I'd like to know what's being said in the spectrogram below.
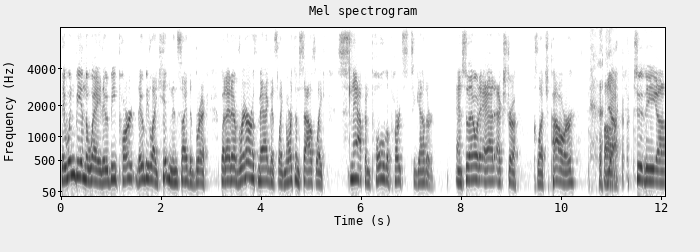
They wouldn't be in the way. They would be part. They would be like hidden inside the brick. But I'd have rare earth magnets like north and south, like snap and pull the parts together, and so that would add extra clutch power uh, Yeah. to the uh,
